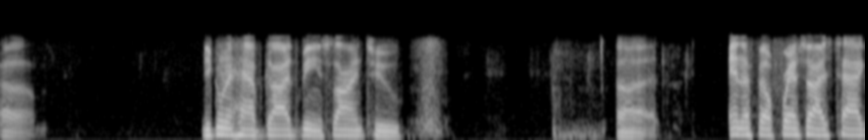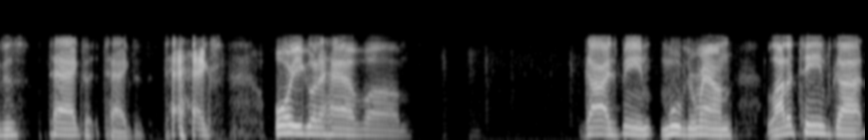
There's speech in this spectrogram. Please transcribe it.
um, you're going to have guys being signed to uh, NFL franchise tags, tags, tags, tags, or you're going to have um, guys being moved around. A lot of teams got,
